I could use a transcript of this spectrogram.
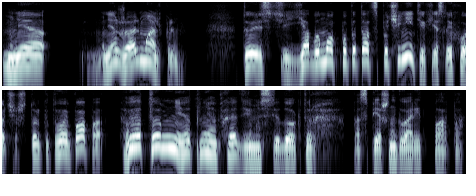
«Мне... мне жаль, Малькольм. То есть я бы мог попытаться починить их, если хочешь, только твой папа...» «В этом нет необходимости, доктор», — поспешно говорит папа.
